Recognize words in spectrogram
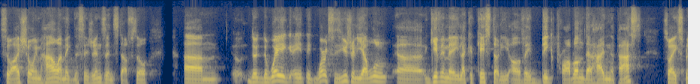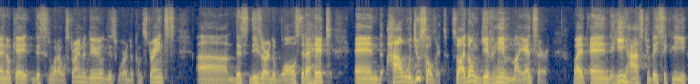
So I show him how I make decisions and stuff. So um, the the way it, it, works is usually I will uh, give him a like a case study of a big problem that I had in the past. So I explain, okay, this is what I was trying to do. These were the constraints. Um, this these are the walls that I hit, and how would you solve it? So I don't give him my answer right? And he has to basically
